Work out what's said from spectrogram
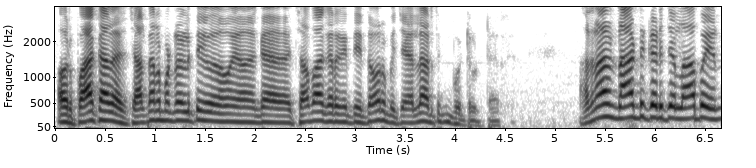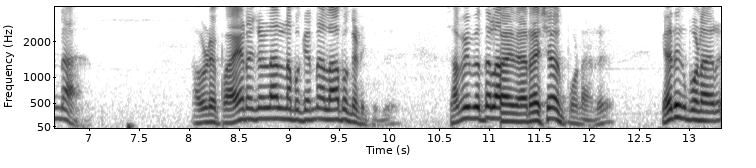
அவர் பார்க்காத சந்திர மண்டலத்தையும் எங்கள் செவ்வாய் கிரகத்தையும் தவிர மிச்சம் எல்லா இடத்துக்கும் போட்டு விட்டார். அதனால் நாட்டுக்கு கிடைச்ச லாபம் என்ன? அவருடைய பயணங்களால் நமக்கு என்ன லாபம் கிடைச்சிது? சமீபத்தில் ரஷ்யாவுக்கு போனார். எதுக்கு போனார்?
